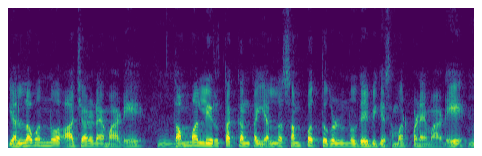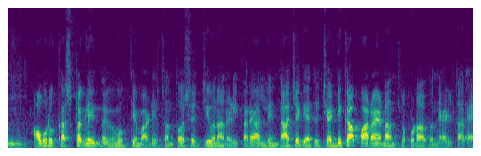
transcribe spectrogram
ಎಲ್ಲವನ್ನು ಆಚರಣೆ ಮಾಡಿ ತಮ್ಮಲ್ಲಿರತಕ್ಕಂಥ ಎಲ್ಲ ಸಂಪತ್ತುಗಳನ್ನು ದೇವಿಗೆ ಸಮರ್ಪಣೆ ಮಾಡಿ ಅವರು ಕಷ್ಟಗಳಿಂದ ವಿಮುಕ್ತಿ ಮಾಡಿ ಸಂತೋಷ ಜೀವನ ನಡೀತಾರೆ. ಅಲ್ಲಿಂದ ಆಚೆಗೆ ಅದು ಚಂಡಿಕಾ ಪಾರಾಯಣ ಅಂತಲೂ ಕೂಡ ಅದನ್ನು ಹೇಳ್ತಾರೆ.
